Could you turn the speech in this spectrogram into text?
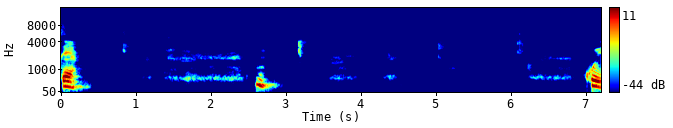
แซ่บอืมคุย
